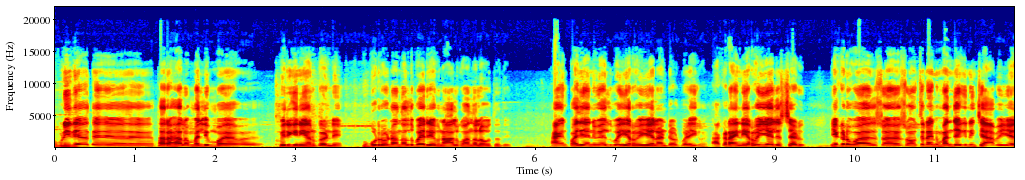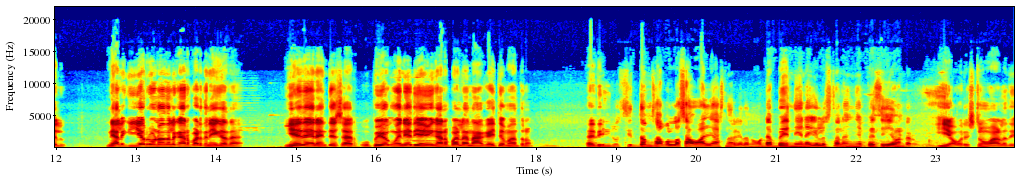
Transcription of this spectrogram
ఇప్పుడు ఇదే తరహాలో మళ్ళీ పెరిగినాయి అనుకోండి. ఇప్పుడు రెండు వందలు పోయి రేపు నాలుగు వందలు అవుతుంది. ఆయన పదిహేను వేలు పోయి ఇరవై వేలు అంటాడు. అక్కడ ఆయన ఇరవై వేలు ఇస్తాడు. ఇక్కడ సంవత్సరానికి మన దగ్గర నుంచి యాభై వేలు. నెలకి ఇయ్య రెండు వందలు కనపడుతున్నాయి కదా. ఏదైనా అంతే సార్. ఉపయోగం అనేది ఏమీ కనపడలే నాకైతే మాత్రం. అది. సిద్ధం సభల్లో సవాల్ చేస్తున్నారు కదా నూట డెబ్బై నేనే గెలుస్తానని చెప్పేసి ఏమంటారు? ఎవరి ఇష్టం వాళ్ళది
